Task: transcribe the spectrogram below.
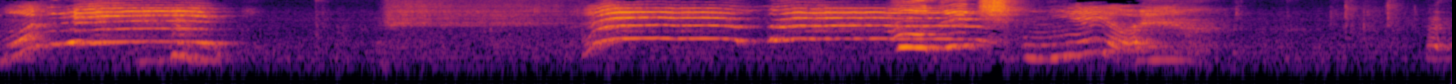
Modric. Modric niye ya?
